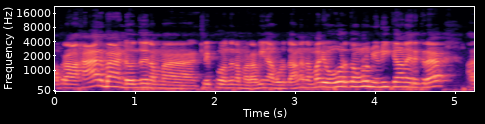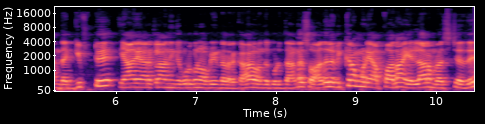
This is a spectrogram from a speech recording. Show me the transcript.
அப்புறம் ஹேர் பேண்ட் வந்து நம்ம கிளிப் வந்து நம்ம ரவீனா கொடுத்தாங்க. இந்த மாதிரி ஒவ்வொருத்தவங்களும் யூனிக்கான இருக்கிற அந்த கிஃப்ட்டு யார் யாருக்கெல்லாம் நீங்கள் கொடுக்கணும் அப்படின்றதற்காக வந்து கொடுத்தாங்க. ஸோ அதில் விக்ரமுடைய அப்பா தான் எல்லாரும் ரசித்தது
